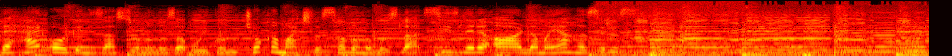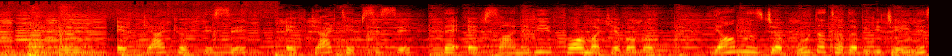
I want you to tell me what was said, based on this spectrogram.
ve her organizasyonunuza uygun çok amaçlı salonumuzla sizleri ağırlamaya hazırız. Efkar köftesi, efkar tepsisi ve efsanevi forma kebabı. Yalnızca burada tadabileceğiniz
